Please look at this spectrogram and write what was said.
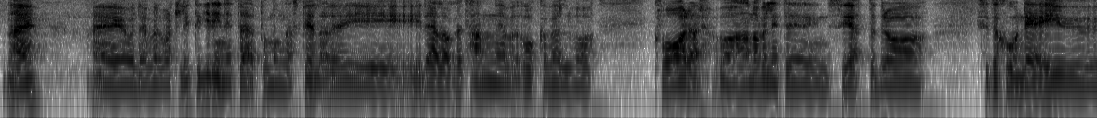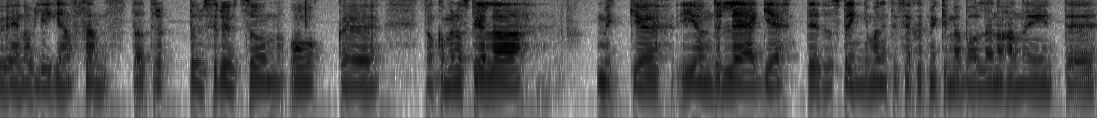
Nej. Nej, och det har väl varit lite grinigt där på många spelare i, i det här laget. Han råkar väl vara kvar där. Och han har väl inte en så jättebra situation. Det är ju en av ligans sämsta trupper ser det ut som. Och eh, de kommer nog spela mycket i underläge. Det, då springer man inte särskilt mycket med bollen och han är ju inte...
